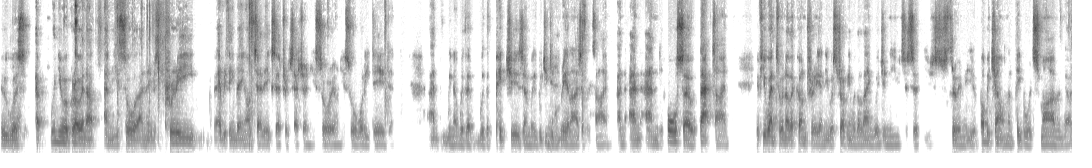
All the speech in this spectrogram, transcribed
who was uh, when you were growing up and you saw, and it was pre everything being on telly, etc., etc., and you saw him and you saw what he did, and, and you know with the with the pictures and which you Yeah. didn't realize at the time, and and and also that time. If you went to another country and you were struggling with the language and you just, you just threw in you Bobby Charlton and people would smile and uh,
